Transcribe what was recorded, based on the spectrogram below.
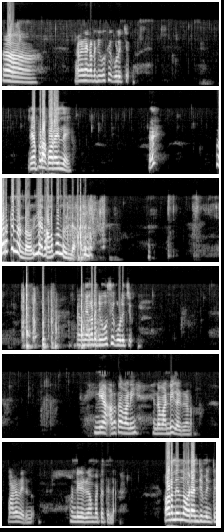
ആ. അങ്ങനെ ഞങ്ങളുടെ ജ്യൂസി കുളിച്ചു. നീ എപ്പോഴാ കുടയുന്നേ? ഏ? വിറയ്ക്കുന്നുണ്ടോ? ഇല്ല തണുപ്പൊന്നുമില്ല. ഞങ്ങളുടെ ജ്യൂസിൽ കുളിച്ചു. ഇനി അടുത്ത പണി എന്റെ വണ്ടി കഴുകണം. മഴ വരുന്നു. വണ്ടി കഴുകാൻ പറ്റത്തില്ല. അവിടെ നിന്ന് ഒരു അഞ്ച് മിനിറ്റ്.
